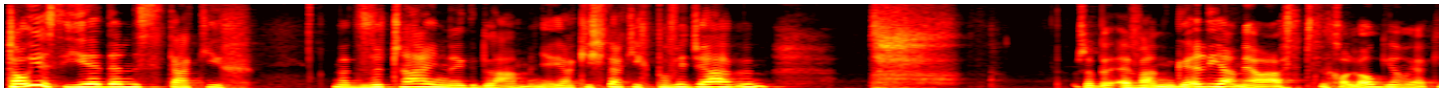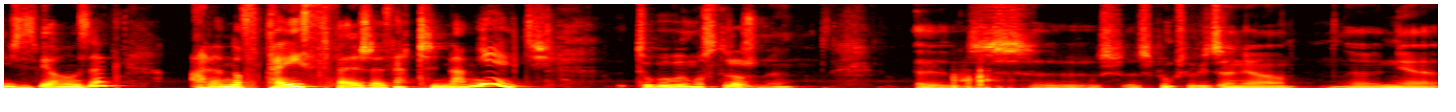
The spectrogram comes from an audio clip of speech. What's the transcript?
to jest jeden z takich nadzwyczajnych dla mnie, jakichś takich powiedziałabym, żeby Ewangelia miała z psychologią jakiś związek, ale no w tej sferze zaczyna mieć. Tu byłbym ostrożny e, z, z, z punktu widzenia e, nie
